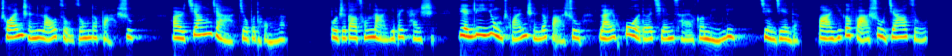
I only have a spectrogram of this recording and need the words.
传承老祖宗的法术，而江家就不同了。不知道从哪一辈开始，便利用传承的法术来获得钱财和名利，渐渐的把一个法术家族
